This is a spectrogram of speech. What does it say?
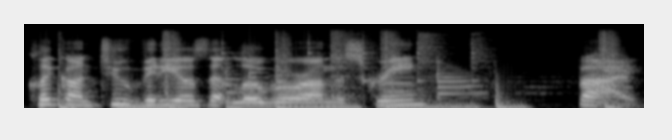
click on two videos that logo are on the screen. Bye.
